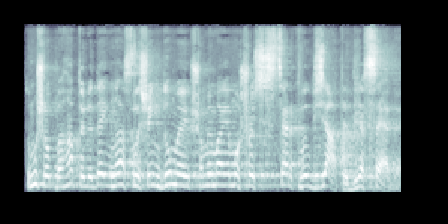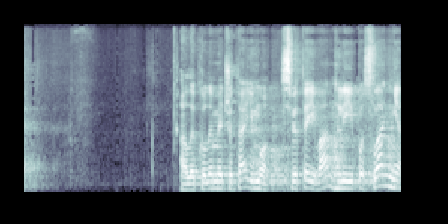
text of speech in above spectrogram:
Тому що багато людей в нас лише думають, що ми маємо щось з церкви взяти для себе. Але коли ми читаємо святе Євангеліє і послання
